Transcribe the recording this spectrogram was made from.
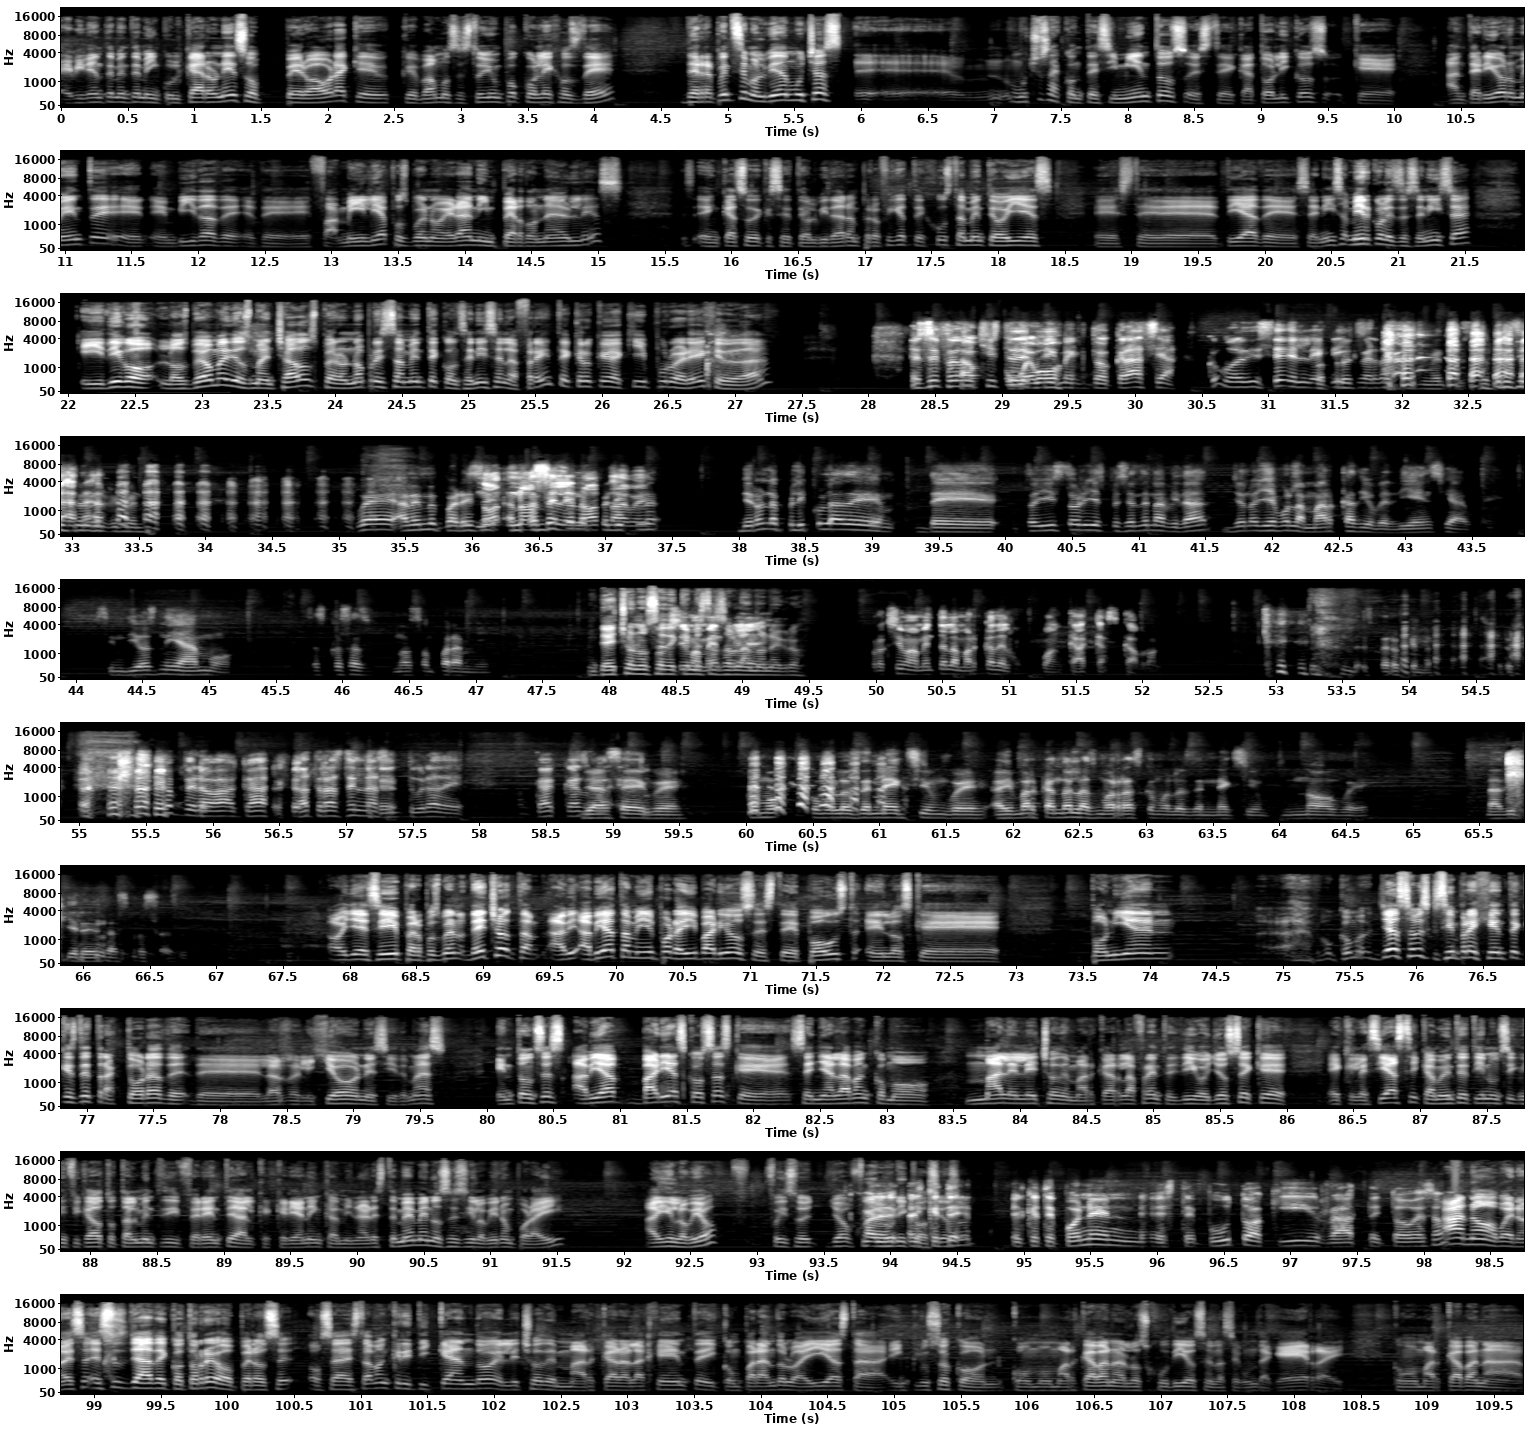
evidentemente me inculcaron eso, pero ahora que, vamos, estoy un poco lejos de, de repente se me olvidan muchas, eh, muchos acontecimientos este, católicos que anteriormente en, vida de, familia, pues bueno, eran imperdonables en caso de que se te olvidaran, pero fíjate, justamente hoy es este día de ceniza, miércoles de ceniza, y digo, los veo medios manchados, pero no precisamente con ceniza en la frente, creo que aquí puro hereje, ¿verdad? Ese fue un ah, chiste de pigmentocracia, como dice el Eric, ¿verdad? Güey, a mí me parece. No, se le nota, güey. ¿Vieron la película de, de Toy Story especial de Navidad? Yo no llevo la marca de obediencia, güey. Sin Dios ni amo. Esas cosas no son para mí. De hecho, no sé de qué me estás hablando, negro. Próximamente la marca del Juan Cacas, cabrón. Espero que no. Pero acá, atrás en la cintura de Juan Cacas. Ya sé, güey. Como, como los de Nexium, güey. Ahí marcando las morras como los de Nexium. No, güey. Nadie quiere esas cosas. Oye, sí, pero pues bueno, de hecho había, también por ahí varios este, posts en los que ponían... Ah, como, ya sabes que siempre hay gente que es detractora de, de las religiones y demás. Entonces había varias cosas que señalaban como mal el hecho de marcar la frente. Digo, yo sé que eclesiásticamente tiene un significado totalmente diferente al que querían encaminar este meme. No sé si lo vieron por ahí. ¿Alguien lo vio? Fui, yo fui el único. El que te ponen este puto aquí, rata y todo eso. Ah, no, bueno, eso, es ya de cotorreo, pero o sea, estaban criticando el hecho de marcar a la gente y comparándolo ahí hasta incluso con cómo marcaban a los judíos en la Segunda Guerra y como marcaban a,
